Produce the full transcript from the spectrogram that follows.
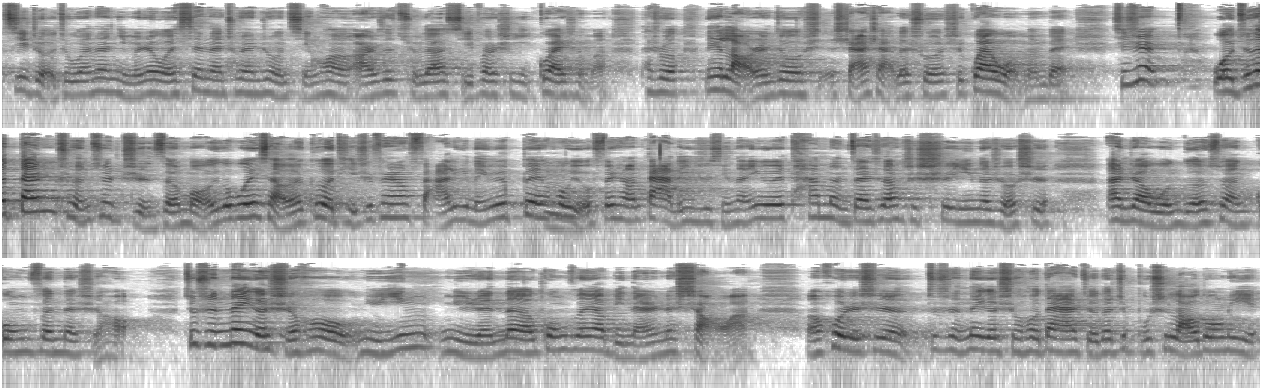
记者就问，那你们认为现在出现这种情况，儿子娶不到媳妇儿是怪什么？他说那些老人就傻傻的说，是怪我们呗。其实我觉得单纯去指责某一个微小的个体是非常乏力的，因为背后有非常大的意识形态，因为他们在当时试音的时候是按照文革算公分的时候，就是那个时候女婴女人的工分要比男人的少啊，呃，或者是就是那个时候大家觉得这不是劳动力，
